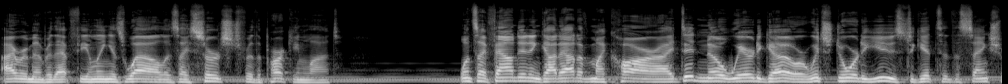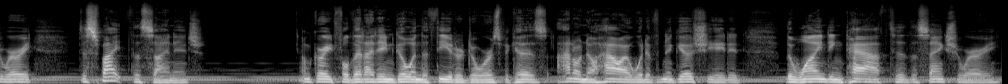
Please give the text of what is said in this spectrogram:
I remember that feeling as well as I searched for the parking lot. Once I found it and got out of my car, I didn't know where to go or which door to use to get to the sanctuary, despite the signage. I'm grateful that I didn't go in the theater doors because I don't know how I would have negotiated the winding path to the sanctuary.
